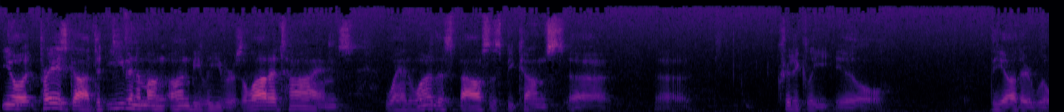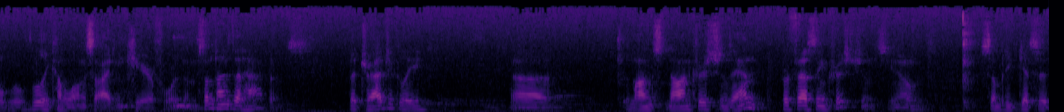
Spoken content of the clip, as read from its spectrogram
You know, praise God that even among unbelievers, a lot of times when one of the spouses becomes uh, uh, critically ill, the other will, will really come alongside and care for them. Sometimes that happens. But tragically, uh, amongst non Christians and professing Christians, you know, somebody gets a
